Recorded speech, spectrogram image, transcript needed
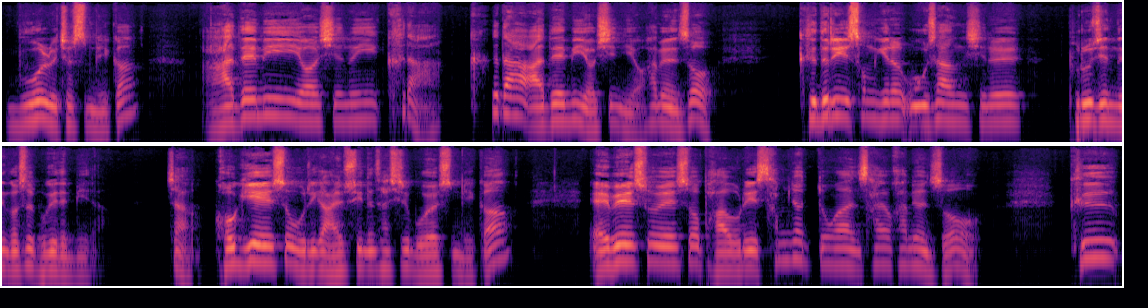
무엇을 외쳤습니까? 아데미 여신이 크다. 크다 아데미 여신이요 하면서 그들이 섬기는 우상신을 부르짖는 것을 보게 됩니다. 자, 거기에서 우리가 알 수 있는 사실이 뭐였습니까? 에베소에서 바울이 3년 동안 사역하면서 그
